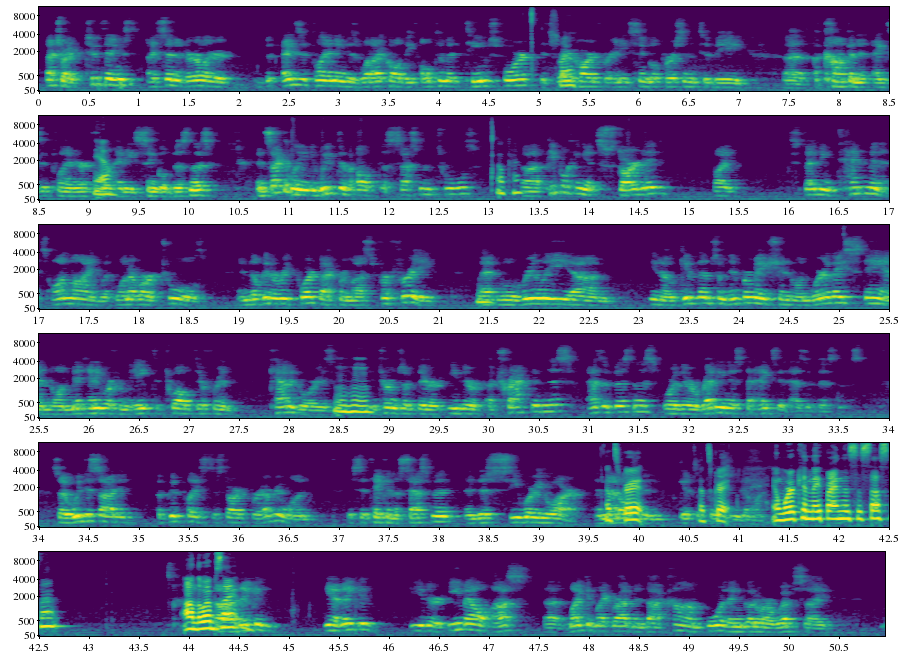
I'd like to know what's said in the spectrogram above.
That's right. Two things. I said it earlier. Exit planning is what I call the ultimate team sport. It's very hard for any single person to be uh, a competent exit planner Yeah. for any single business. And secondly, we've developed assessment tools. Okay. Uh, people can get started by spending 10 minutes online with one of our tools, and they'll get a report back from us for free that will really, um, you know, give them some information on where they stand on anywhere from 8 to 12 different categories Mm-hmm. in terms of their either attractiveness as a business or their readiness to exit as a business. So we decided a good place to start for everyone is to take an assessment and just see where you are. And That's that great. That's great. going. And where can they find this assessment? On the Uh, website? they can, yeah, they could either email us, uh, mike at mikerodman.com, or they can go to our website,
